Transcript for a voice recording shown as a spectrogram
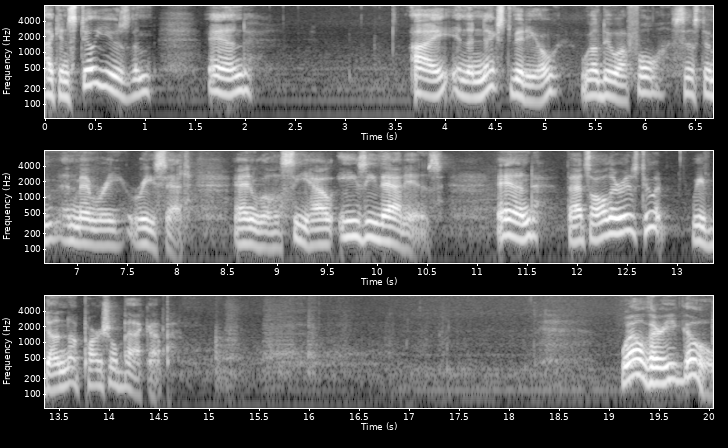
I can still use them, and I, in the next video, will do a full system and memory reset, and we'll see how easy that is. And that's all there is to it. We've done a partial backup. Well, there you go.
